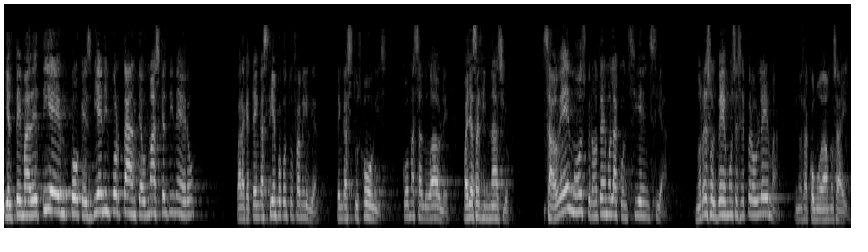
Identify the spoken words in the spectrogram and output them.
y el tema de tiempo, que es bien importante, aún más que el dinero, para que tengas tiempo con tu familia, tengas tus hobbies, comas saludable, vayas al gimnasio. Sabemos, pero no tenemos la conciencia. No resolvemos ese problema y nos acomodamos ahí.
